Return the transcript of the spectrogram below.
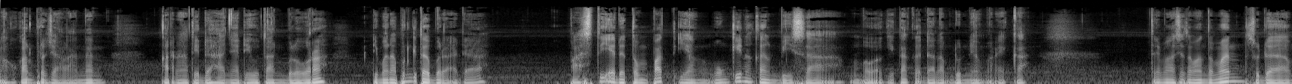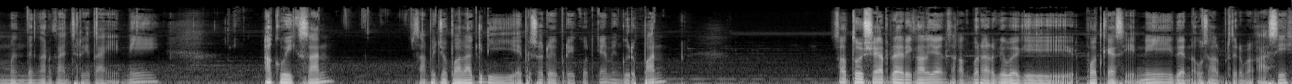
melakukan perjalanan karena tidak hanya di hutan belora, di mana pun kita berada, pasti ada tempat yang mungkin akan bisa membawa kita ke dalam dunia mereka. Terima kasih teman-teman sudah mendengarkan cerita ini. Aku Iksan. Sampai jumpa lagi di episode berikutnya minggu depan. Satu share dari kalian sangat berharga bagi podcast ini dan aku sangat berterima kasih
